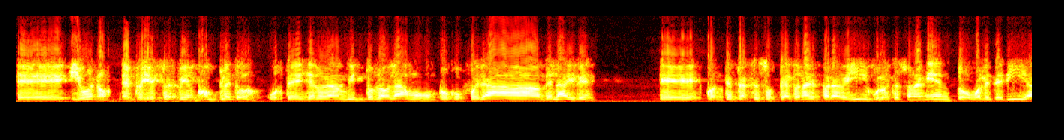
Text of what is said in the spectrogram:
eh, y bueno, el proyecto es bien completo, ustedes ya lo han visto, lo hablábamos un poco fuera del aire, eh, contempla accesos peatonales para vehículos, estacionamiento, boletería,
